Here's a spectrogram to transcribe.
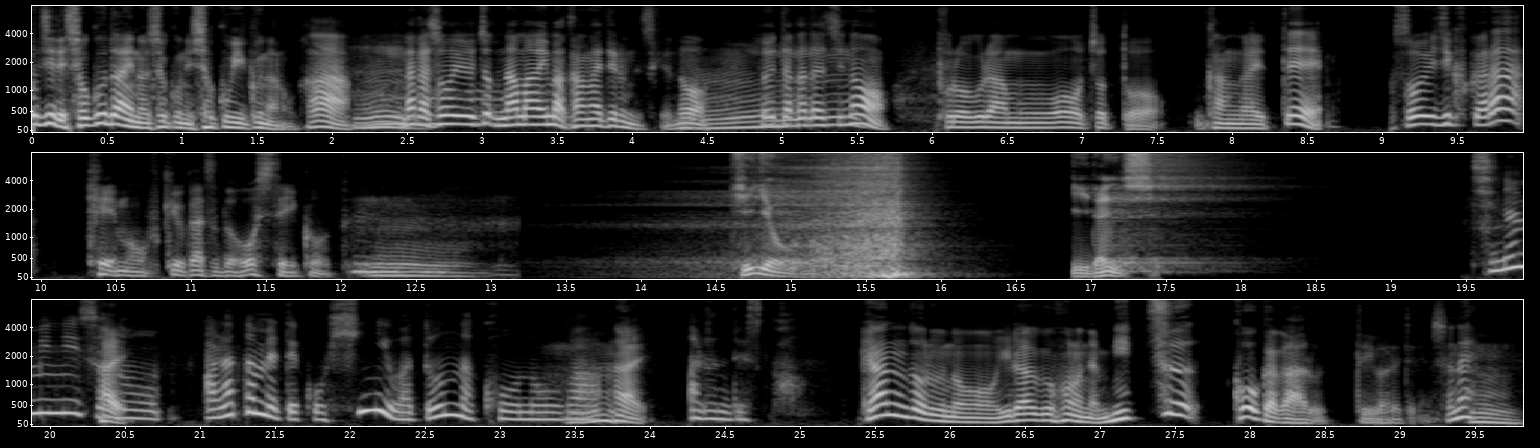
う字で食材の食に食育なのか、うん。なんかそういうちょっと名前今考えてるんですけど、うん。そういった形のプログラムをちょっと考えて、そういう軸から啓蒙普及活動をしていこうという。う。ん。企業の遺伝子。ちなみにその、改めてこう火にはどんな効能うん。がはい。あるんですか、キャンドルの揺らぐ炎には3つ効果があるって言われてるんですよね。うん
